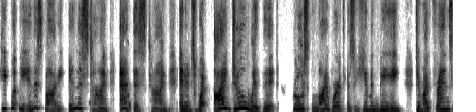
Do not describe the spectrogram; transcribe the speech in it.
He put me in this body, in this time, at this time. And it's what I do with it proves my worth as a human being to my friends,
